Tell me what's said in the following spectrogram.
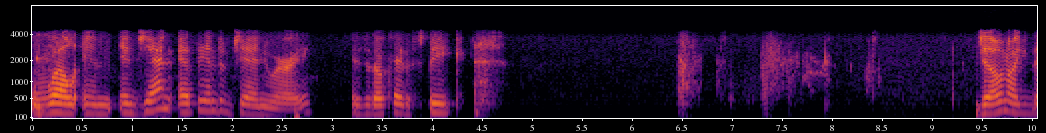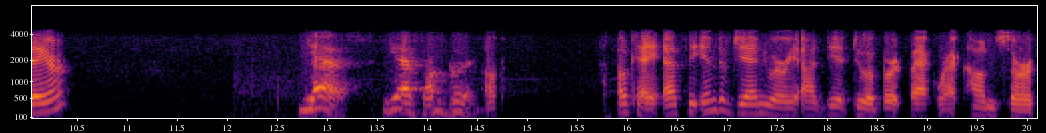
well, in in Jan at the end of January, is it okay to speak? Joan, are you there? Yes, yes, I'm good. Okay. Okay, at the end of January, I did do a Burt Bacharach concert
